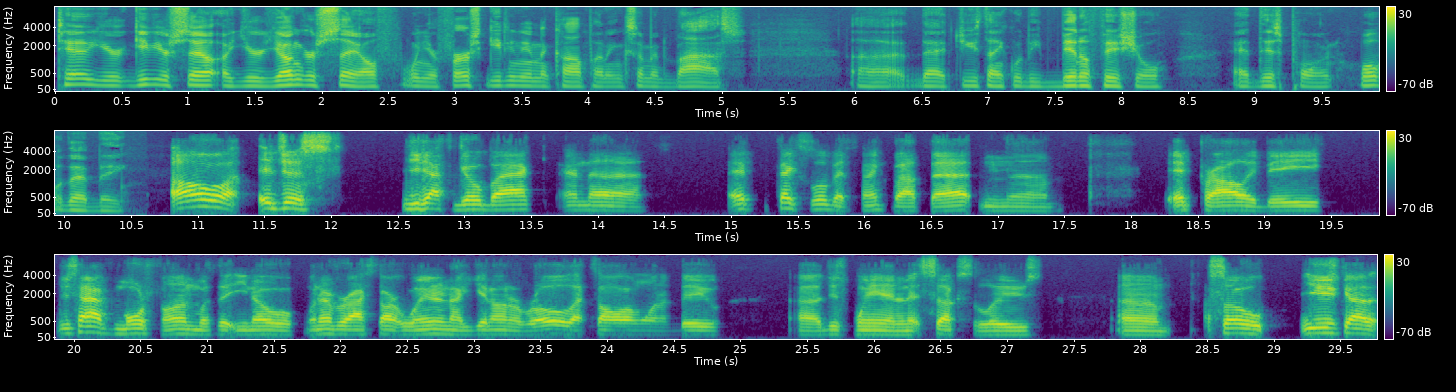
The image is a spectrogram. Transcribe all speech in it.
tell your give yourself uh, your younger self when you're first getting into comp hunting some advice uh, that you think would be beneficial at this point, what would that be? Oh, it just you'd have to go back and uh, it takes a little bit to think about that, and um, it'd probably be just have more fun with it. You know, whenever I start winning, I get on a roll. That's all I want to do, uh, just win, and it sucks to lose. Um, So you just got to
